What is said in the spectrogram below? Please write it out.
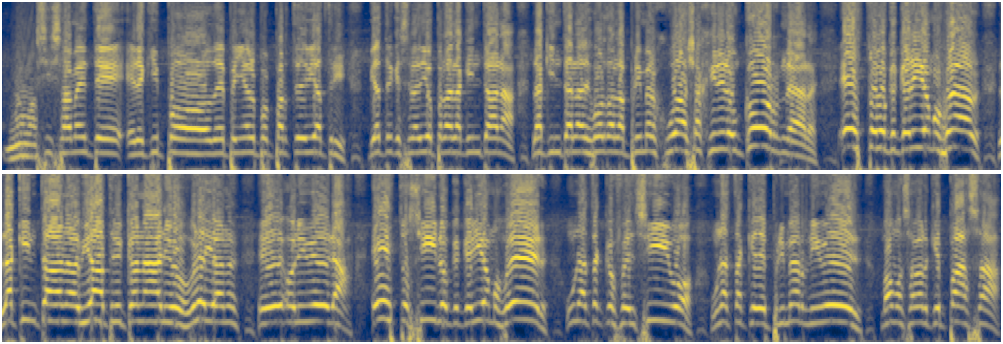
no Precisamente el equipo de Peñarol por parte de Beatriz. Beatriz que se la dio para la Quintana. La Quintana desborda la primera jugada, ya genera un córner. Esto es lo que queríamos ver. La Quintana, Beatriz Canario, Brian eh, Olivera. Esto sí lo que queríamos ver. Un ataque ofensivo, un ataque de primer nivel. Vamos a ver qué pasa.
